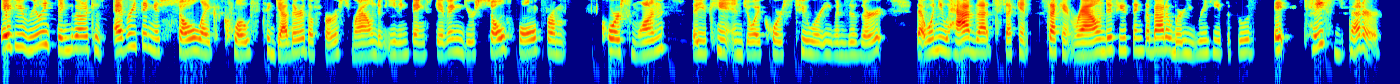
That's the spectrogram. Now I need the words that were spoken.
If you really think about it, because everything is so like close together, the first round of eating Thanksgiving, you're so full from course one that you can't enjoy course two or even dessert. That when you have that second second round, if you think about it, where you reheat the food, it tastes better.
